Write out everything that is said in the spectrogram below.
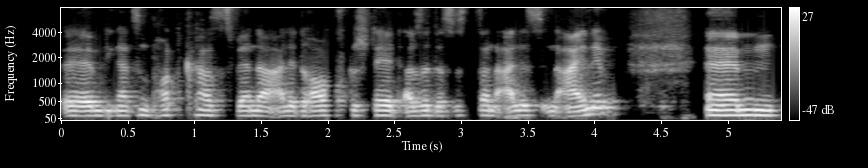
Ähm, die ganzen Podcasts werden da alle draufgestellt. Also das ist dann alles in einem. Ähm,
